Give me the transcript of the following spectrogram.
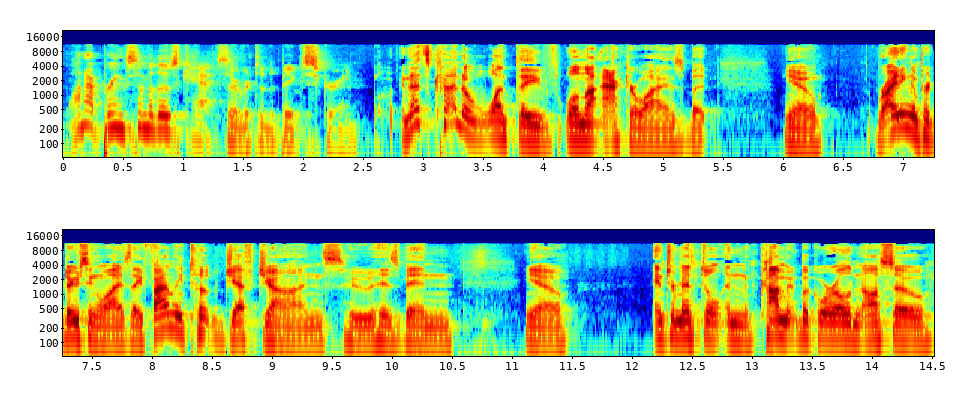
why not bring some of those cats over to the big screen? and that's kind of what they've well not actor wise but you know writing and producing wise they finally took Geoff Johns who has been you know instrumental in the comic book world and also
